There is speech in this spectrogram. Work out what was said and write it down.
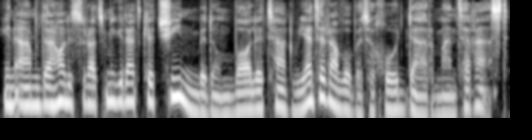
این امر در حالی صورت می‌گیرد که چین به دنبال تقویت روابط خود در منطقه است.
